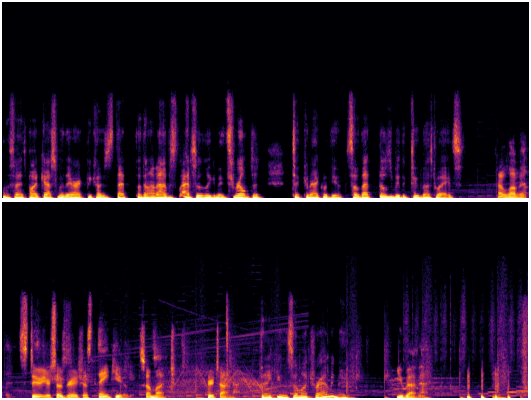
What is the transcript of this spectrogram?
on the CIENCE podcast with Eric, because that then I'm absolutely going to be thrilled to, to connect with you. So that those would be the two best ways. I love it. Stu, you're so gracious. Thank you so much for your time. Thank you so much for having me. You bet.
